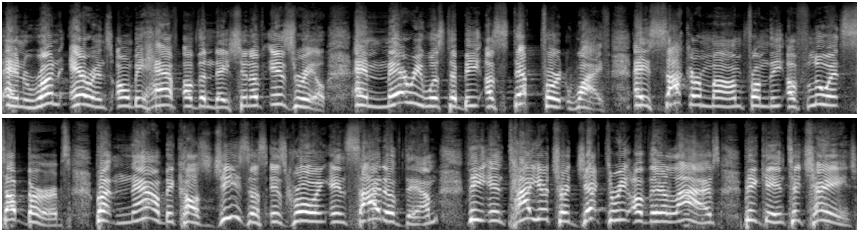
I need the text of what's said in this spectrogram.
and run errands on behalf of the nation of Israel. And Mary was to be a Stepford wife, a soccer mom from the affluent suburbs. But now, because Jesus is growing inside of them, the entire trajectory of their lives begin to change.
